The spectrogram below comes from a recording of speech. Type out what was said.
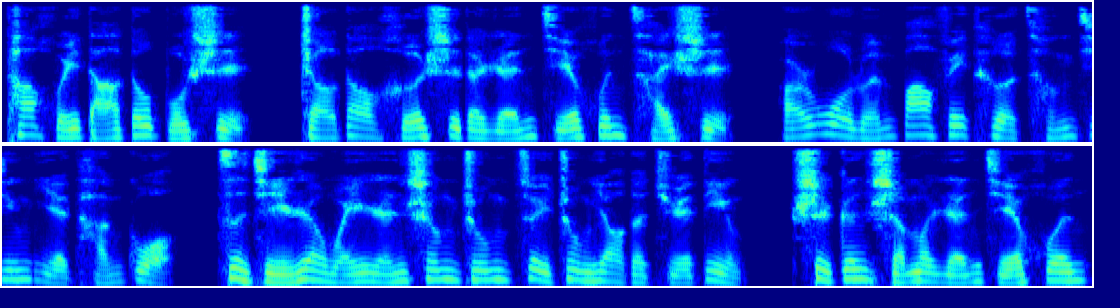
他回答都不是，找到合适的人结婚才是。而沃伦·巴菲特曾经也谈过，自己认为人生中最重要的决定是跟什么人结婚，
